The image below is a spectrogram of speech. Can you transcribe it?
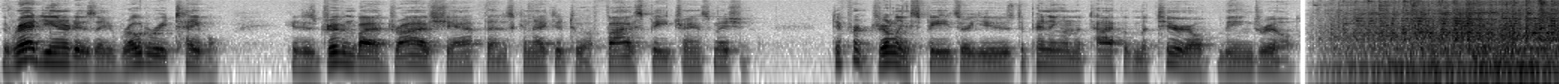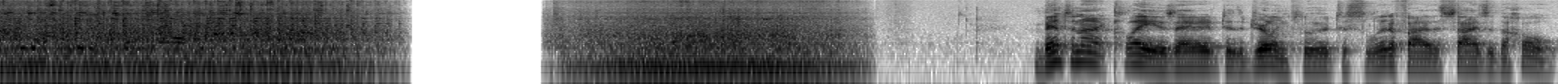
The red unit is a rotary table. It is driven by a drive shaft that is connected to a 5-speed transmission. Different drilling speeds are used depending on the type of material being drilled. Bentonite clay is added to the drilling fluid to solidify the sides of the hole.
